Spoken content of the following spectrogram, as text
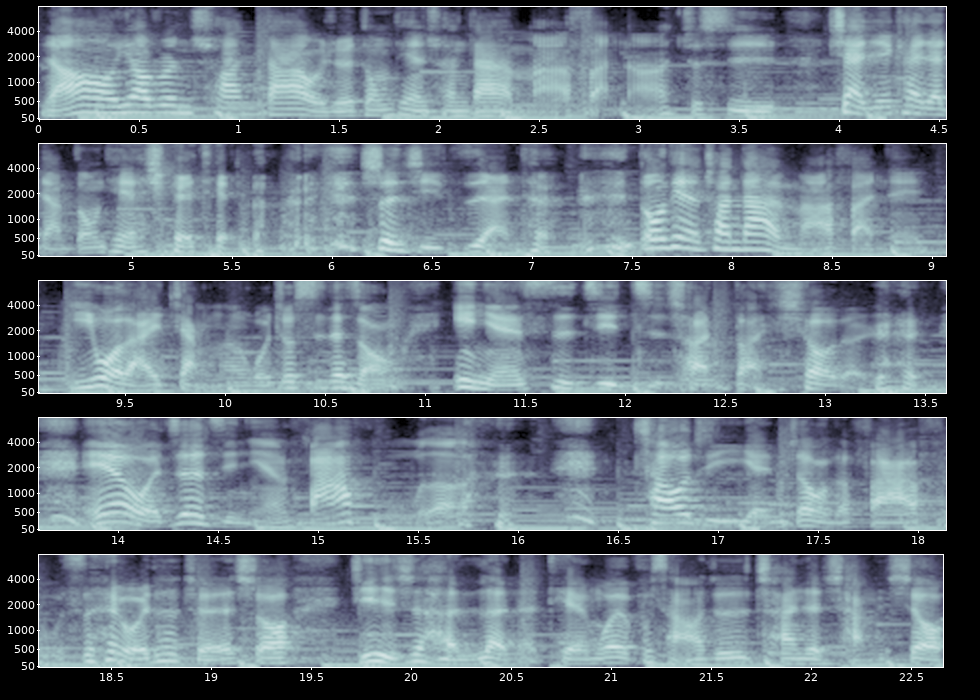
然后要论穿搭，我觉得冬天穿搭很麻烦啊，就是现在已经开始在讲冬天的缺点了，顺其自然的，冬天的穿搭很麻烦哎。以我来讲呢，我就是那种一年四季只穿短袖的人，因为我这几年发福了，超级严重的发福，所以我就觉得说，即使是很冷的天，我也不想要就是穿着长袖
